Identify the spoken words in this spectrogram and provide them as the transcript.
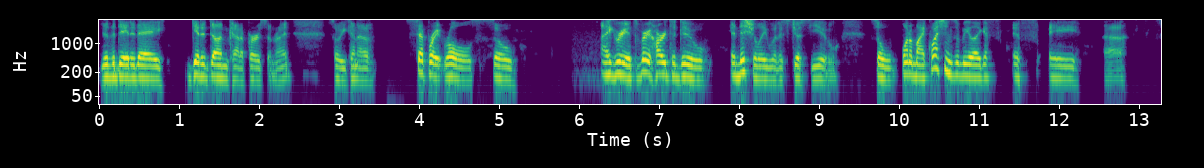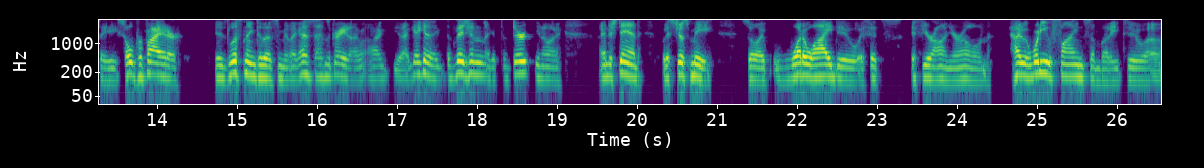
you're the day to day get it done kind of person right so you kind of separate roles so I agree. It's very hard to do initially when it's just you. So one of my questions would be like, if if a uh, say sole proprietor is listening to this and be like, "That sounds great. I, I, I get the vision, I get the dirt. You know, I, I understand, but it's just me. So like, what do I do if it's if you're on your own? How do where do you find somebody to, uh,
